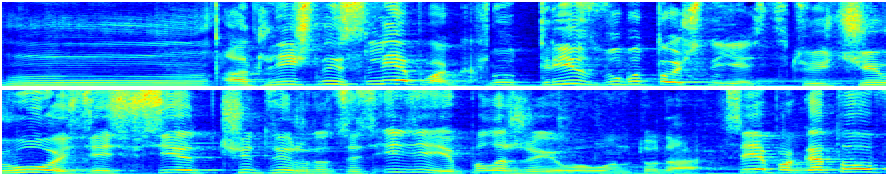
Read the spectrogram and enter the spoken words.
М, Отличный слепок. Ну, три зуба точно есть. Ты чего? Здесь все 14. Иди и положи его вон туда. Слепок готов.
